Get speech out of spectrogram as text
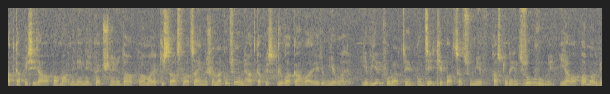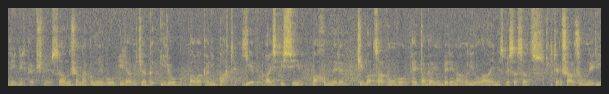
հատկապես իրավապահ մարմինների ներկայացուցիչները, դա համարյա կիսաստվածային նշանակություն ունի, հատկապես գյուղական վայրերում եւ այլն։ Եվ երբ որ արդեն ձերք է բարձրացում եւ փաստորեն զոհվում են իրավապահ մարմինների ներկայացուցիչները, սա նշանակում է, որ իրավիճակը իրոք բավականին բարդ է։ Եվ այսպիսի բախումները չի բացառվում, որ հետագայում բերեն ավելի լայն, այսպես ասած, չգիտեմ, շարժումների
